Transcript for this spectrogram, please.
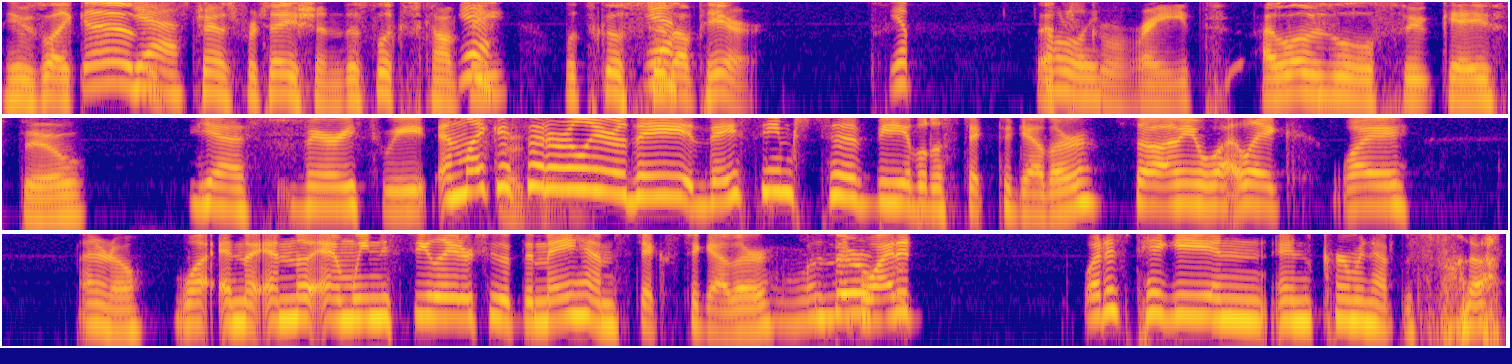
He was like, "Eh, Yeah. this is transportation. This looks comfy. Yeah. Let's go sit Yeah. up here." Yep. That's Totally. great. I love his little suitcase too. Yes, very sweet. And like I said good. earlier, they they seemed to be able to stick together. So I mean, what like why? I don't know what. And the and the and we see later too that the mayhem sticks together. So it's like, why did why does Piggy and and Kermit have to split up?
